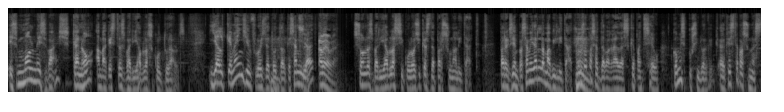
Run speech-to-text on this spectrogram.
és molt més baix que no amb aquestes variables culturals. I el que menys influeix de tot del que s'ha mirat A veure, són les variables psicològiques de personalitat. Per exemple, s'ha mirat l'amabilitat. No us ha passat de vegades que penseu com és possible que aquesta persona és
